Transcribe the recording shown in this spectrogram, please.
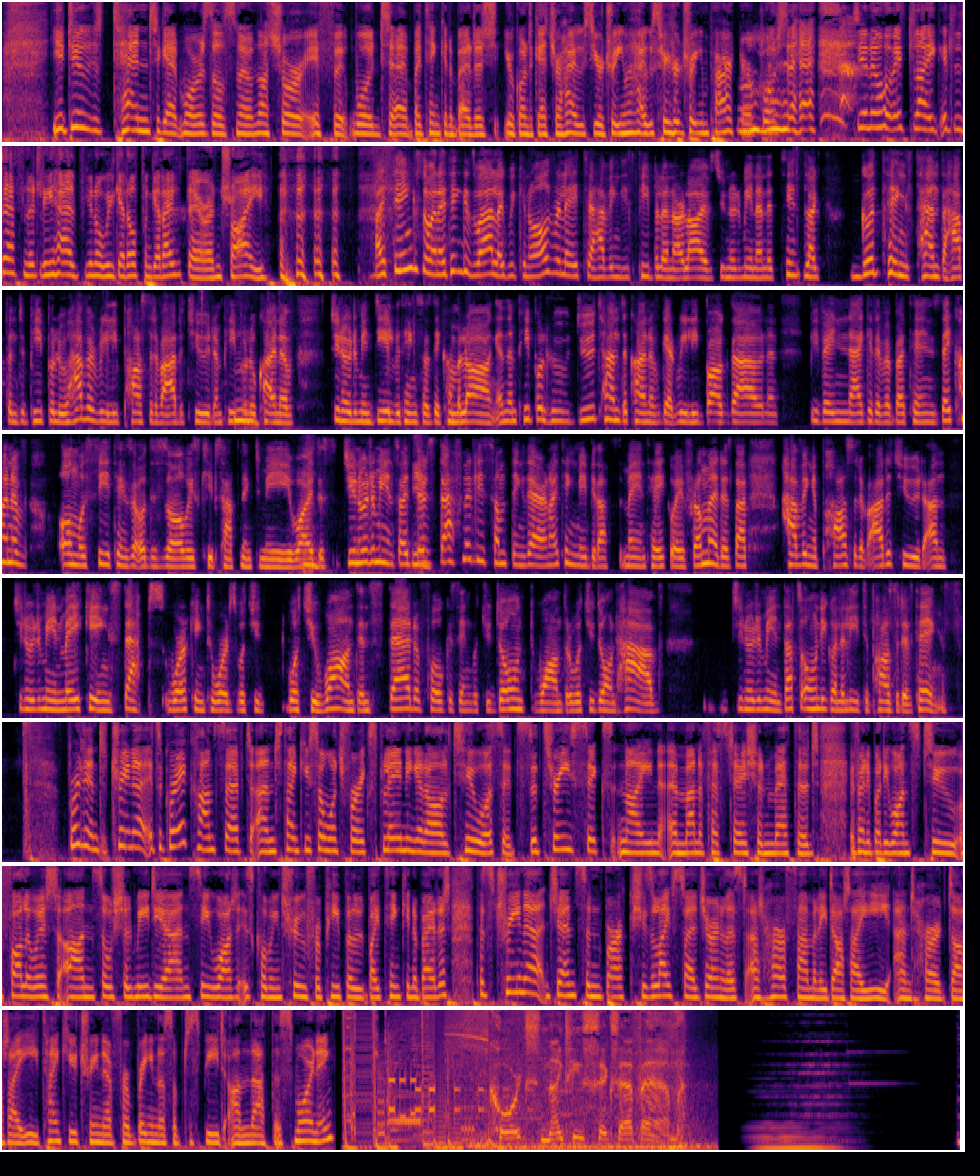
you do tend to get more results. Now, I'm not sure if it would, uh, by thinking about it, you're going to get your house, your dream house, or your dream partner, but, uh, you know, it's like, it'll definitely help. You know, we'll get up and get out there and try. I think so, and I think as well, like we can all relate to having these people in our lives. You know what I mean? And it seems like good things tend to happen to people who have a really positive attitude and people mm. who kind of, do you know what I mean, deal with things as they come along. And then people who do tend to kind of get really bogged down and be very negative about things, they kind of almost see things that, oh, this always keeps happening to me. Why mm. this? Do you know what I mean? So yeah. there's definitely something there. And I think maybe that's the main takeaway from it is that having a positive attitude and do you know what I mean? Making steps, working towards what you what you want instead of focusing what you don't want or what you don't have. Do you know what I mean? That's only going to lead to positive things. Brilliant. Trina, it's a great concept and thank you so much for explaining it all to us. It's the 369 uh, manifestation method. If anybody wants to follow it on social media and see what is coming true for people by thinking about it, that's Trina Jensen Burke. She's a lifestyle journalist at herfamily.ie and her.ie. Thank you, Trina, for bringing us up to speed on that this morning. Corks 96 FM.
